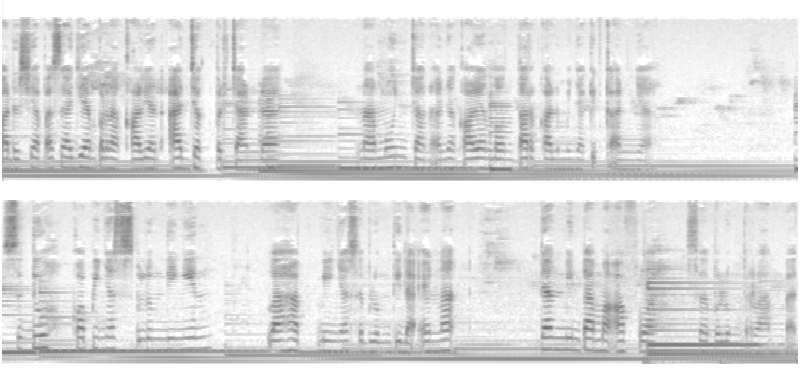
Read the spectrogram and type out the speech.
pada siapa saja yang pernah kalian ajak bercanda, namun candaannya kalian lontarkan menyakitkannya. Seduh kopinya sebelum dingin, lahap minyak sebelum tidak enak, dan minta maaflah sebelum terlambat.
